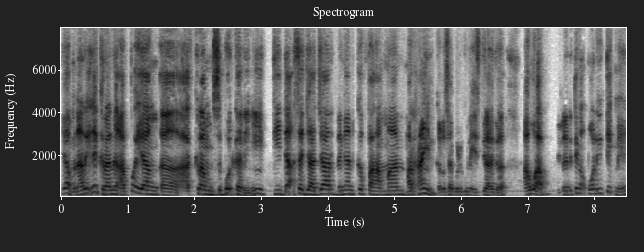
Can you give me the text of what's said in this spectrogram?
Ya menariknya kerana apa yang uh, Akram sebutkan ini tidak sejajar dengan kefahaman marhain kalau saya boleh guna istilah itu awam. Bila dia tengok politik ni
